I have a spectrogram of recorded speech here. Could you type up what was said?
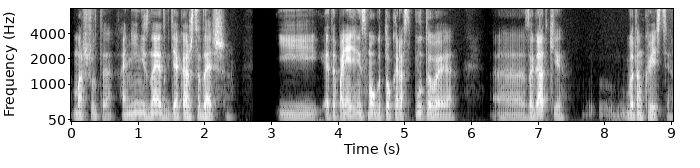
маршрута, они не знают, где окажутся дальше. И это понять они смогут только распутывая э, загадки в этом квесте,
